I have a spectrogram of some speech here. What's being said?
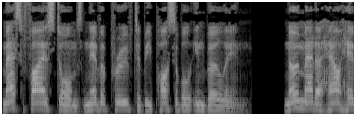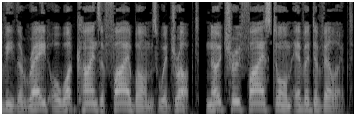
Mass firestorms never proved to be possible in Berlin. No matter how heavy the raid or what kinds of firebombs were dropped, no true firestorm ever developed.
